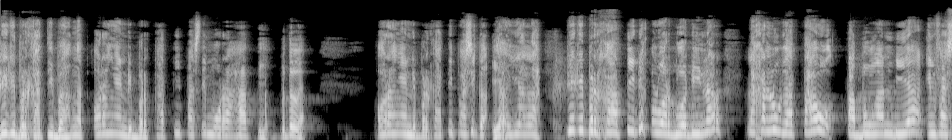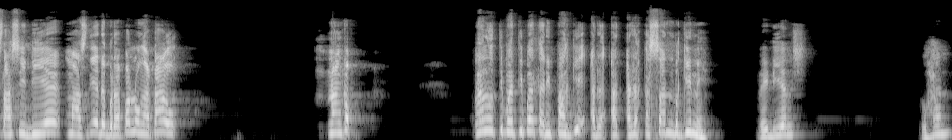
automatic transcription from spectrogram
Dia diberkati banget. Orang yang diberkati pasti murah hati. Betul gak? Orang yang diberkati pasti gak, ya iyalah. Dia diberkati, dia keluar dua dinar. Lah kan lu gak tahu tabungan dia, investasi dia, emas dia ada berapa lu gak tahu. Nangkep. Lalu tiba-tiba tadi pagi ada ada kesan begini. Radiance. Tuhan,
